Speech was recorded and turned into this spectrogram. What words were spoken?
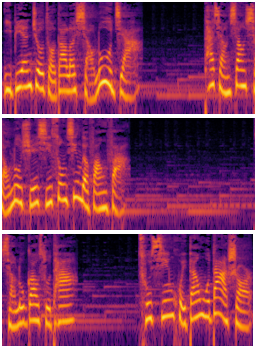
一边就走到了小鹿家。他想向小鹿学习送信的方法。小鹿告诉他：“粗心会耽误大事儿，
